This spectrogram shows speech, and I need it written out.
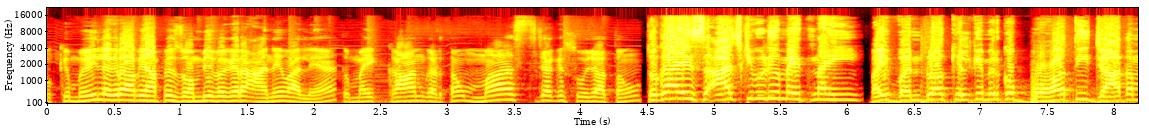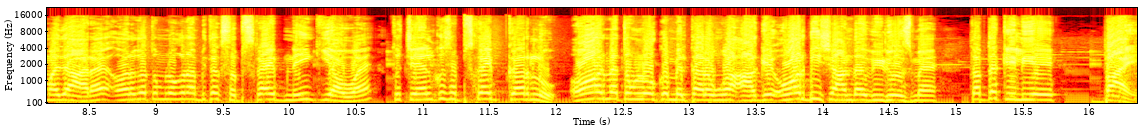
ओके, मुझे लग रहा है अब यहाँ पे जोम्बी वगैरह आने वाले हैं तो मैं एक काम करता हूँ, मस्त जाके सो जाता हूँ। तो गाइस आज की वीडियो में इतना ही। भाई वन ब्लॉक खेल के मेरे को बहुत ही ज़्यादा मज़ा आ रहा है, और अगर तुम लोगों ने अभी तक सब्सक्राइब नहीं किया हुआ है तो चैनल को सब्सक्राइब कर लो और मैं तुम लोगों को मिलता रहूँगा आगे और भी शानदार वीडियोस में। तब तक के लिए बाय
